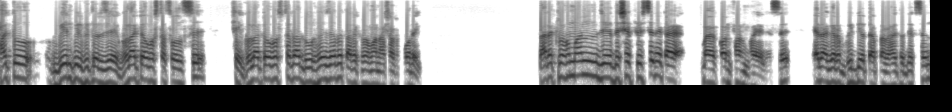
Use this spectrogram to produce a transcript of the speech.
হয়তো বিএনপির ভিতরে যে ঘোলাটে অবস্থা চলছে, সেই ঘোলাটে অবস্থাটা দূর হয়ে যাবে তারেক রহমান আসার পরেই। তারেক রহমান যে দেশে ফিরছেন, এটা কনফার্ম হয়ে গেছে। এর আগের ভিডিওতে আপনারা হয়তো দেখছেন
